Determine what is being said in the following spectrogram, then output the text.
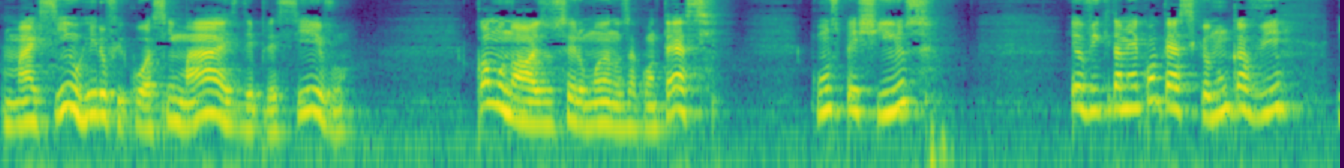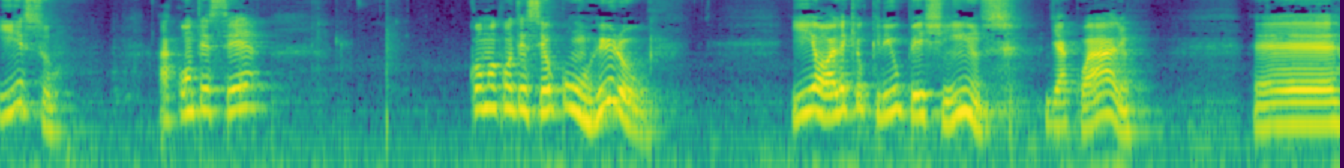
Mas sim, o Hiro ficou assim mais depressivo como nós, os seres humanos, acontece, com os peixinhos, eu vi que também acontece, que eu nunca vi isso acontecer como aconteceu com o Hero. E olha que eu crio peixinhos de aquário. É,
